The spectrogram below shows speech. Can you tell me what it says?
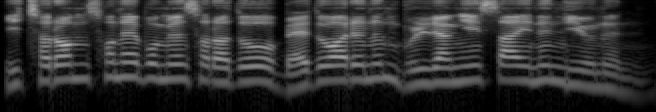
이처럼 손해보면서라도 매도하려는 물량이 쌓이는 이유는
